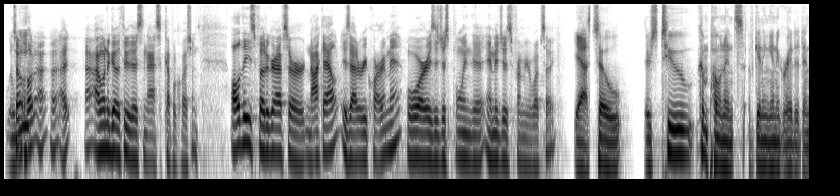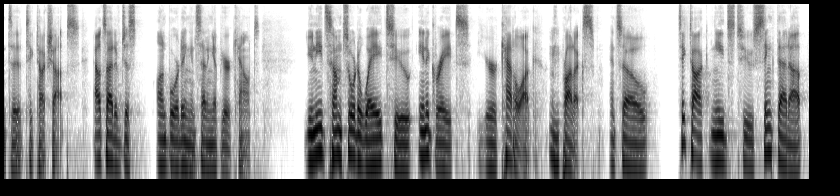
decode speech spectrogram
when So we, hold on. I, I, I want to go through this and ask a couple questions. All these photographs are knockout. Is that a requirement, or is it just pulling the images from your website? Yeah. So there's two components of getting integrated into TikTok shops outside of just onboarding and setting up your account. You need some sort of way to integrate your catalog of mm-hmm. products. And so TikTok needs to sync that up.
